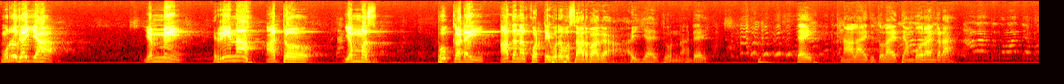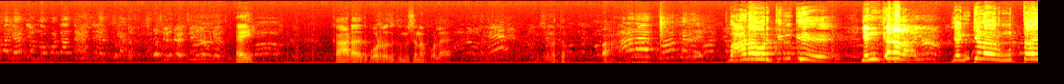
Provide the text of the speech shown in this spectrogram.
Murugaiya MA Reena auto MS பூக்கடை ஆதனக்கோட்டை உறவு சார்பாக ஐயாயிரத்தி ஒன்றா டேய். டேய் நாலாயிரத்தி தொள்ளாயிரத்தி ஐம்பது ரூபா எங்கடா? ஏய் காடை அது போடுறதுக்கு மிஷினை போல. மிஷினை. வாடா ஒரு கிங்கு. எங்கடா? எங்கடா ஒரு முத்தாய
